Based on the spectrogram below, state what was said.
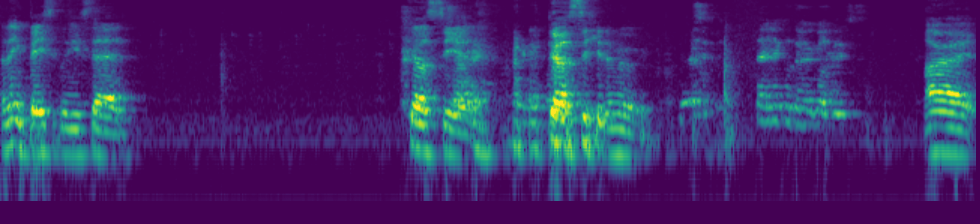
I think basically you said, "Go see it. Go see the movie." Technical difficulties. All right.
